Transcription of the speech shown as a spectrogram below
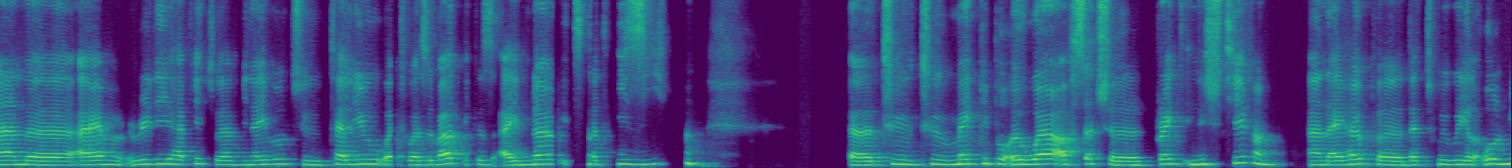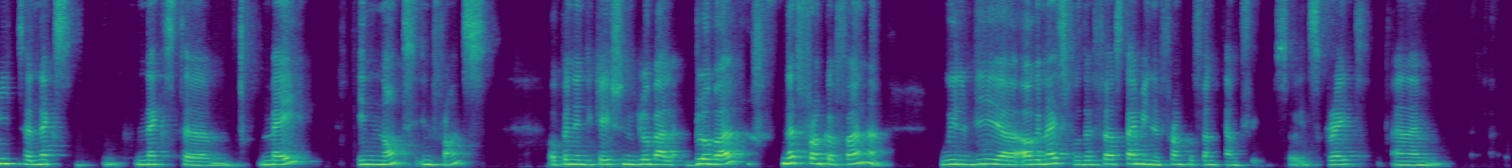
and uh, I am really happy to have been able to tell you what it was about because I know it's not easy uh, to to make people aware of such a great initiative and I hope uh, that we will all meet uh, next next um, May in Nantes, in France. Open Education Global, global, not Francophone, will be uh, organized for the first time in a Francophone country. So it's great and I'm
